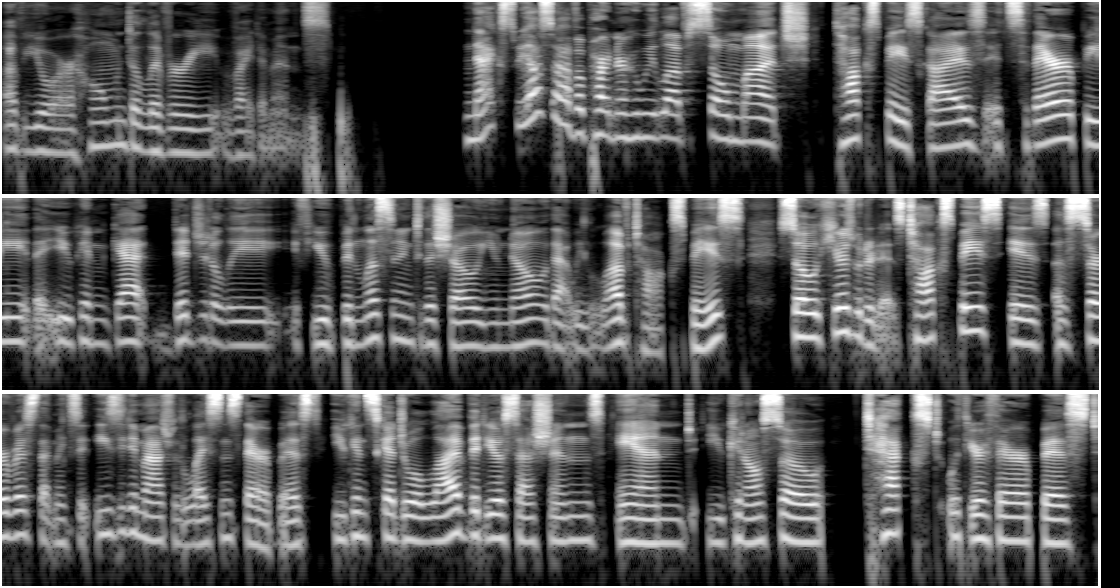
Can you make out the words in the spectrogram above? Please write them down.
of your home delivery vitamins. Next, we also have a partner who we love so much, Talkspace, guys. It's therapy that you can get digitally. If you've been listening to the show, you know that we love Talkspace. So here's what it is Talkspace is a service that makes it easy to match with a licensed therapist. You can schedule live video sessions and you can also text with your therapist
